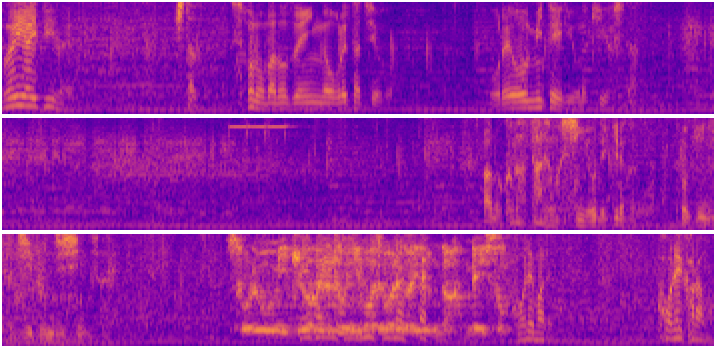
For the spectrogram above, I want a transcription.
VIP だよ。来たぞその場の全員が俺たちを俺を見ているような気がした。あの子らは誰も信用できなかった時には自分自身さえ。それを見極めるために我々がいるんだメイソン。これまでもこれからも。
